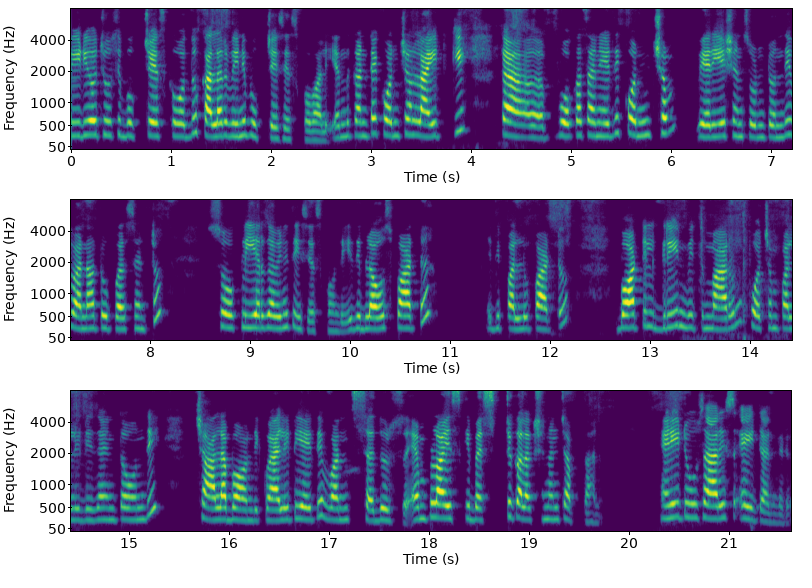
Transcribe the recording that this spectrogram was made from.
వీడియో చూసి బుక్ చేసుకోవద్దు. కలర్ విని బుక్ చేసేసుకోవాలి. ఎందుకంటే కొంచెం లైట్కి ఫోకస్ అనేది కొంచెం వేరియేషన్స్ ఉంటుంది. One or two percent. So క్లియర్గా విని తీసేసుకోండి. ఇది బ్లౌజ్ పార్ట్ ఇది పళ్ళు part. Bottle green with maroon Pochampally డిజైన్తో ఉంది. చాలా బాగుంది. క్వాలిటీ అయితే వన్ సదుర్స్. ఎంప్లాయీస్కి బెస్ట్ కలెక్షన్ అని చెప్తాను. Any two saris eight hundred.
